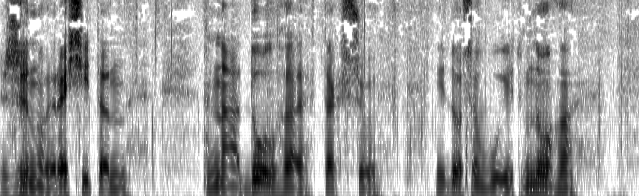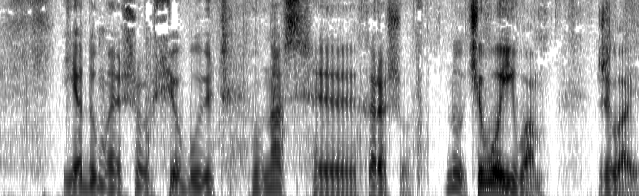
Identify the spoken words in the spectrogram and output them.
женой рассчитан надолго, так что видосов будет много. Я думаю, что все будет у нас э, хорошо. Ну, чего и вам желаю.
